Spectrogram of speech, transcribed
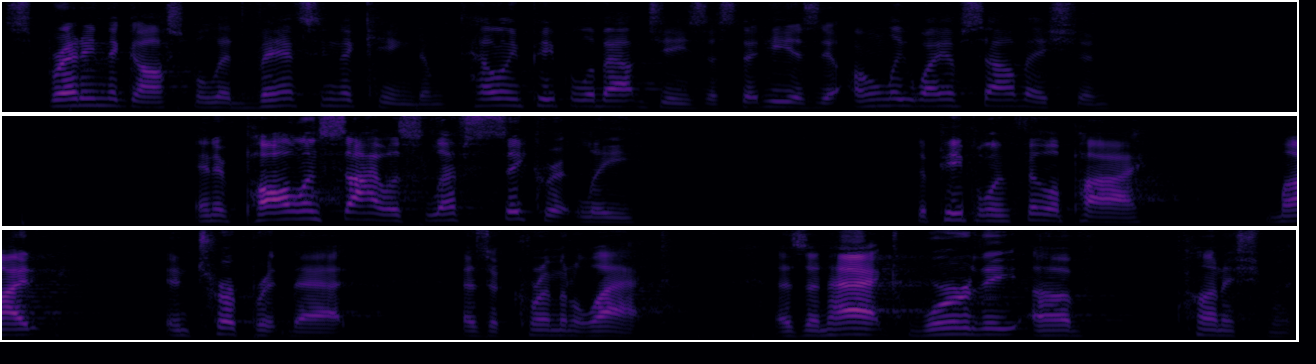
Spreading the gospel, advancing the kingdom, telling people about Jesus, that He is the only way of salvation. And if Paul and Silas left secretly, the people in Philippi might interpret that as a criminal act, as an act worthy of punishment,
